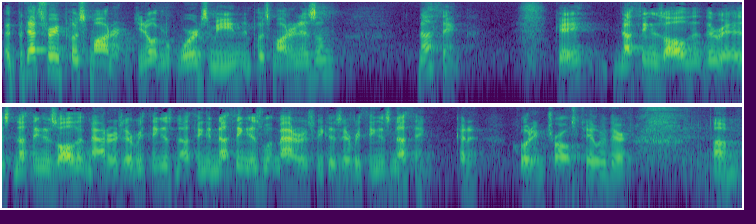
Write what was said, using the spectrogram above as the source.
but that's very postmodern. Do you know what words mean in postmodernism? Nothing. Okay? Nothing is all that there is. Nothing is all that matters. Everything is nothing. And nothing is what matters because everything is nothing. Kind of quoting Charles Taylor there. Um,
